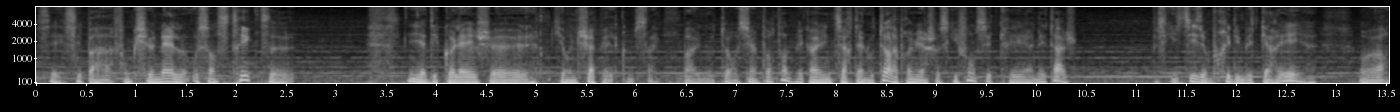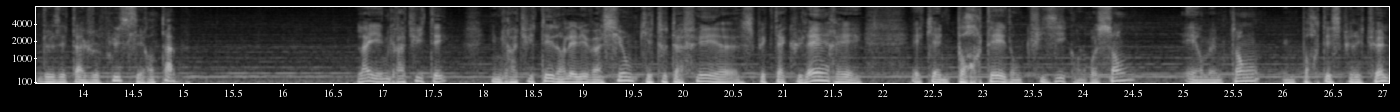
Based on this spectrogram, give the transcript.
c'est pas fonctionnel au sens strict. Il y a des collèges euh, qui ont une chapelle comme ça, pas une hauteur aussi importante, mais quand même une certaine hauteur, la première chose qu'ils font, c'est de créer un étage. Parce qu'ici, ils ont pris du mètre carré, euh, on va avoir deux étages de plus, c'est rentable. Là, il y a une gratuité, une gratuité dans l'élévation qui est tout à fait spectaculaire et, et qui a une portée donc physique, on le ressent, et en même temps une portée spirituelle,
